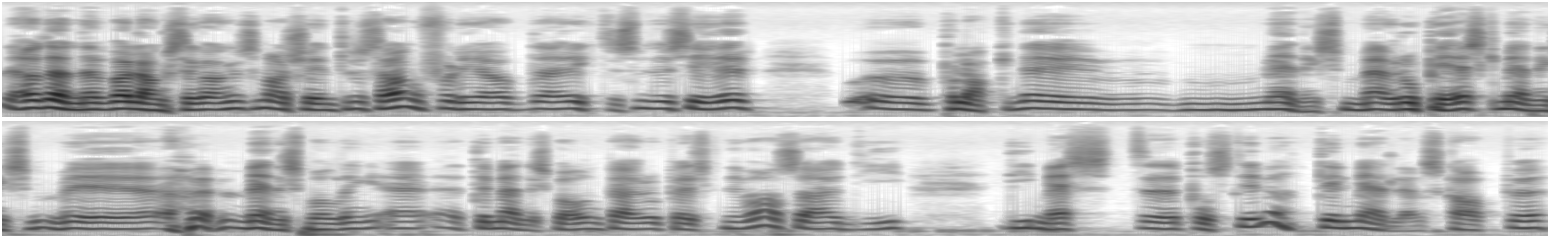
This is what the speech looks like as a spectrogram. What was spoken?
det er jo denne balansegangen som er så interessant. fordi det er riktig som du sier. Øh, polakkene menings, europeisk menings, meningsmåling etter meningsmåling på europeisk nivå, så er de de mest øh, positive til medlemskapet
